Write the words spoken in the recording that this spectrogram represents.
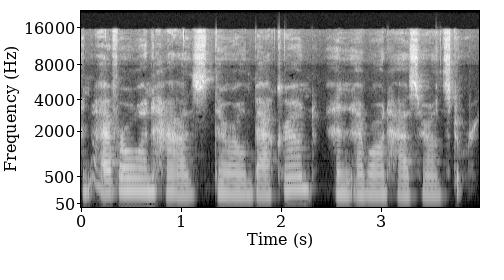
and everyone has their own background and everyone has their own story.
